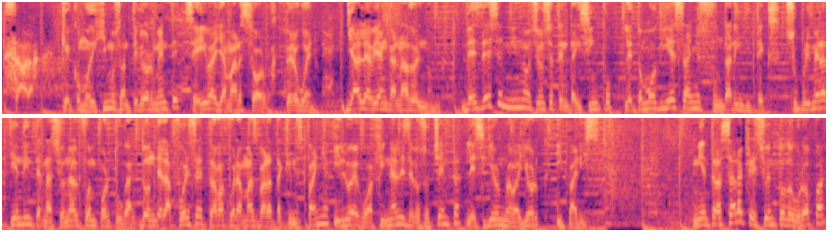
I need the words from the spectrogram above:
Sara, que como dijimos anteriormente, se iba a llamar Sorba. Pero bueno, ya le habían ganado el nombre. Desde ese 1975, le tomó 10 años fundar Inditex. Su primera tienda internacional fue en Portugal, donde la fuerza de trabajo era más barata que en España, y luego, a finales de los 80, le siguieron Nueva York y París. Mientras Sara creció en toda Europa,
